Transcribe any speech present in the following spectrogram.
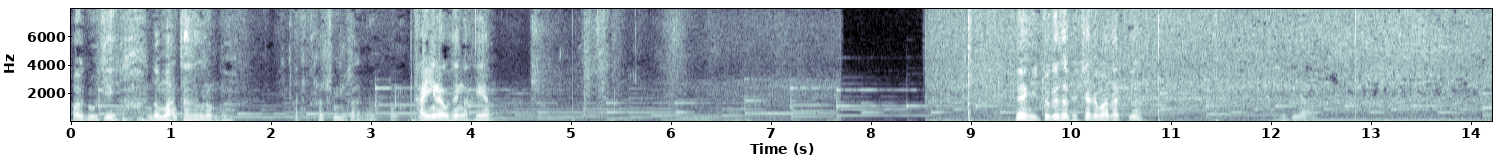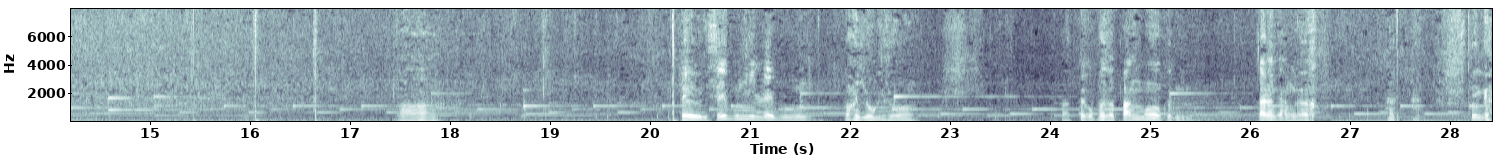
아, 로지, 하, 너무 안 타서 그런가? 그렇습니다. 어, 다행이라고 생각해요. 네, 이쪽에서 배차를 받았고요. 어디야? 아. 내가 여기 세븐일레븐, 아, 여기서, 아, 배고파서 빵 먹었거든요. 다른 데안 가고. 그러니까,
